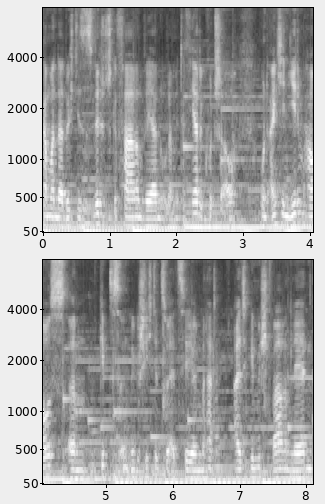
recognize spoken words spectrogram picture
kann man da durch dieses Village gefahren werden oder mit der Pferdekutsche auch. Und eigentlich in jedem Haus ähm, gibt es irgendeine Geschichte zu erzählen. Man hat alte Gemischtwarenläden,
